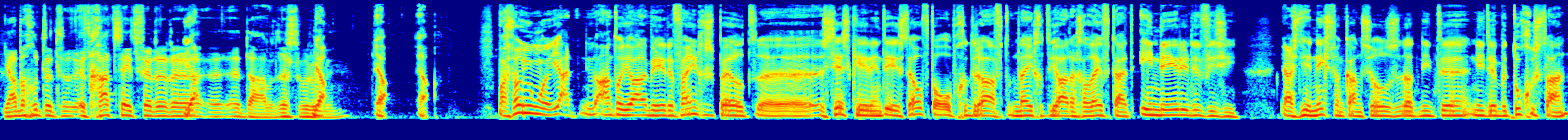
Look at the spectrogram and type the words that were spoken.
Ja, maar goed, het, het gaat steeds verder eh, Ja. eh, eh, dalen. Dat is de bedoeling. ja, ja. Maar zo'n jongen, ja, een aantal jaren bij Heerenveen gespeeld. zes keer in het eerste elftal opgedraafd op 19-jarige leeftijd in de Eredivisie. Ja, als die er niks van kan, zullen ze dat niet, niet hebben toegestaan.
